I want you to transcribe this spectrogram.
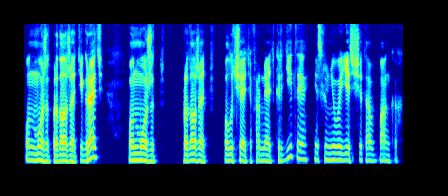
он может продолжать играть, он может продолжать получать, оформлять кредиты, если у него есть счета в банках.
